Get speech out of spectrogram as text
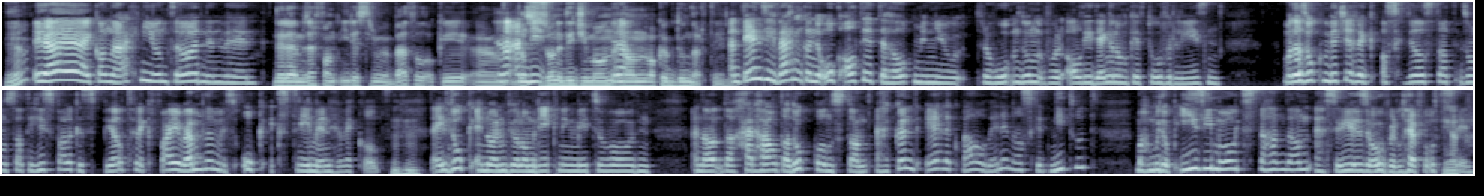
Ja? Ja, ja, ik kan dat echt niet onthouden in het begin. Nee, dat je zegt van, hier is er een battle, oké, eh, Ja, en dat is die- zo'n Digimon, en dan wat kan ik doen daartegen? En tijdens die gevechten kun je ook altijd de hulpmenu terug open doen voor al die dingen nog een keer te overlezen. Maar dat is ook een beetje gelijk als je veel stat- zo'n strategiespelletje speelt. Gelijk Fire Emblem is ook extreem ingewikkeld. Mhm. Dat heeft ook enorm veel om rekening mee te houden. En dat, dat herhaalt dat ook constant. En je kunt eigenlijk wel winnen als je het niet doet. Maar je moet op easy mode staan dan en serieus overleveld Ja. zijn.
